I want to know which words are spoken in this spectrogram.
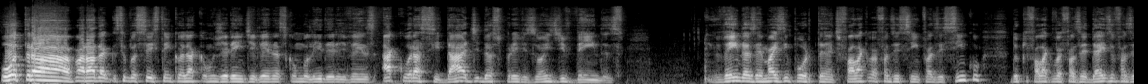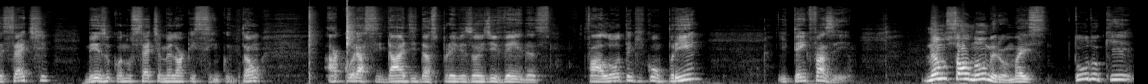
Outra parada, se vocês têm que olhar como gerente de vendas, como líder de vendas, a curacidade das previsões de vendas. Vendas é mais importante falar que vai fazer 5, fazer 5, do que falar que vai fazer 10 e fazer 7, mesmo quando 7 é melhor que 5. Então, a curacidade das previsões de vendas. Falou, tem que cumprir e tem que fazer. Não só o número, mas tudo que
